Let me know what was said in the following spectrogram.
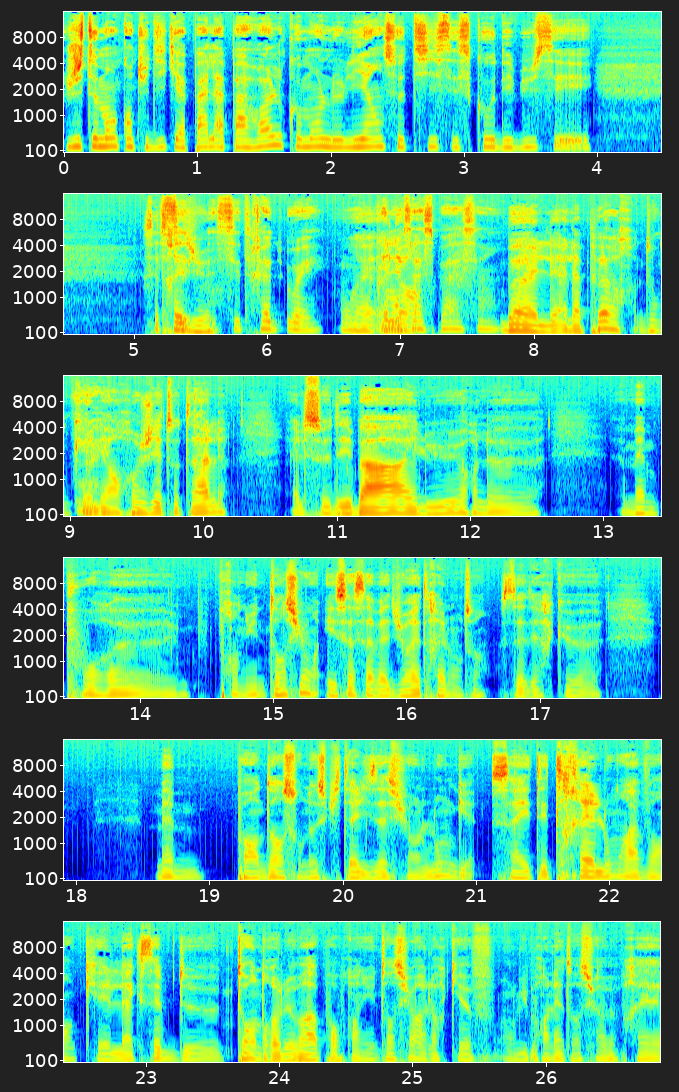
Justement, quand tu dis qu'il n'y a pas la parole, comment le lien se tisse? Est-ce qu'au début, c'est c'est très dur. C'est très. Ouais. ouais Comment ça se passe hein? Bah, elle, a peur, donc elle est en rejet total. Elle se débat, elle hurle, euh, même pour euh, prendre une tension. Et ça, ça va durer très longtemps. C'est-à-dire que même pendant son hospitalisation longue, ça a été très long avant qu'elle accepte de tendre le bras pour prendre une tension, alors qu'on lui prend la tension à peu près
